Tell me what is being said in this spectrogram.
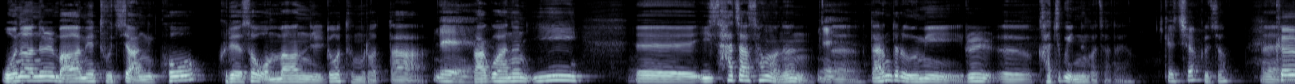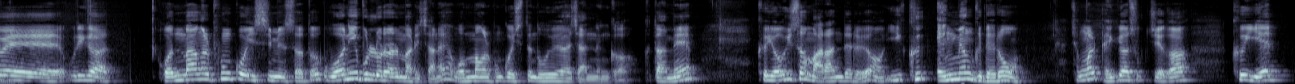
원한을 마음에 두지 않고 그래서 원망하는 일도 드물었다. 네. 라고 하는 이, 에, 이 사자 성어는 네. 에, 나름대로 의미를 어, 가지고 있는 거잖아요. 그렇죠. 그렇죠. 네. 그외 우리가 원망을 품고 있으면서도 원이불로라는 말이잖아요. 원망을 품고 있을 때 노여하지 않는 거. 그다음에 그 여기서 말한 대로요. 이 그 액면 그대로 정말 백유아 숙제가 그 옛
